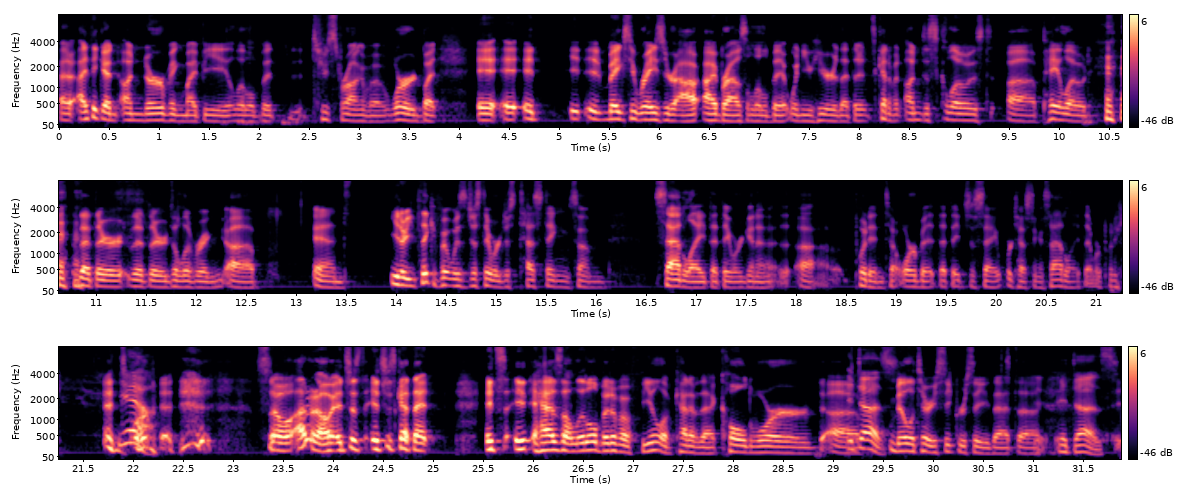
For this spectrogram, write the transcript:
I I think un- unnerving might be a little bit too strong of a word, but it it, it, it makes you raise your eyebrows a little bit when you hear that it's kind of an undisclosed uh, payload that they're that they're delivering, uh, and you know you'd think if it was just they were just testing some satellite that they were going to uh, put into orbit that they'd just say we're testing a satellite that we're putting into Yeah. orbit. So I don't know. It's just it's just got that it's it has a little bit of a feel of kind of that Cold War. Uh, It does. military secrecy that uh, It, it does.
